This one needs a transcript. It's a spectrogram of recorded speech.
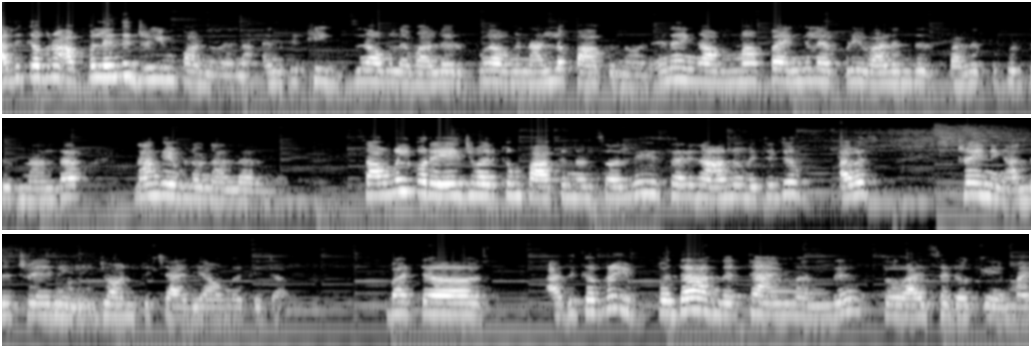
அதுக்கப்புறம் அப்போலேருந்து ட்ரீம் பண்ணுவேன் நான். எனக்கு கிட்ஸ் அவங்கள வளர்ப்பு அவங்க நல்லா பார்க்கணும்னு. ஏன்னா எங்கள் அம்மா அப்பா எங்களை எப்படி வளர்ந்து வளர்ப்பு கொடுத்ததுனால தான் நாங்கள் இவ்வளோ நல்லா இருந்தோம். ஸோ அவங்களுக்கு ஒரு ஏஜ் வரைக்கும் பார்க்கணும்னு சொல்லி சரி நானும் விட்டுட்டு ஐ வாஸ் ட்ரைனிங் அந்த ட்ரைனிங் ஜான் பிச்சாடி அவங்க கிட்ட பட் அதுக்கப்புறம் இப்போ தான் அந்த டைம் வந்து so I said okay my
